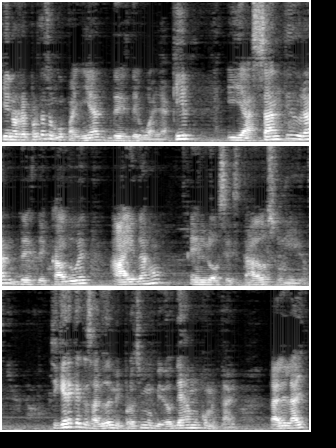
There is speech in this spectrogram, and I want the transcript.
quien nos reporta su compañía desde Guayaquil, y a Santi Durán desde Caldwell, Idaho, en los Estados Unidos. Si quieres que te salude en mi próximo video, déjame un comentario, dale like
